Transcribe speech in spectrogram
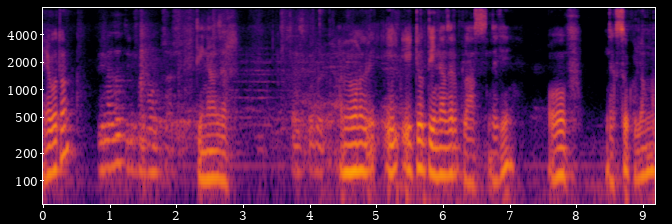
এটা কত? তিন হাজার? আমি মনে করি এই এইটাও তিন হাজার প্লাস দেখি। ওফ দেখছ করলাম না।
